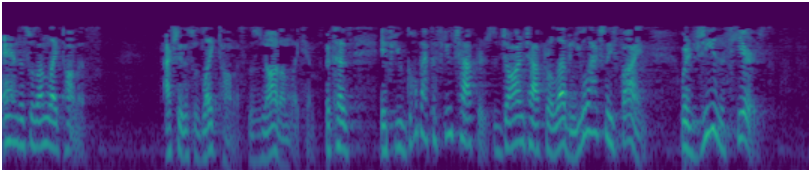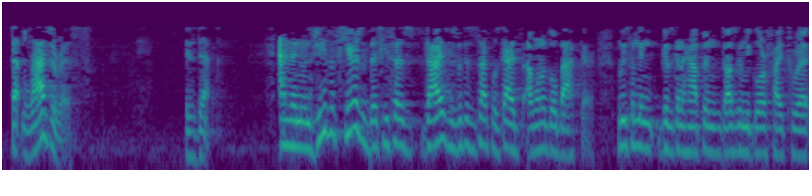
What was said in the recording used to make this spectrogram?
And this was unlike Thomas. Actually, this was like Thomas. This was not unlike him. Because if you go back a few chapters, to John chapter 11, you'll actually find where Jesus hears that Lazarus is dead. And then when Jesus hears of this, he says, Guys, he's with his disciples, guys, I want to go back there believe something good is going to happen. God's going to be glorified through it.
